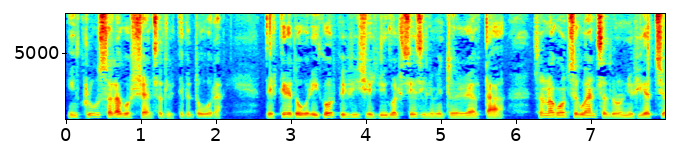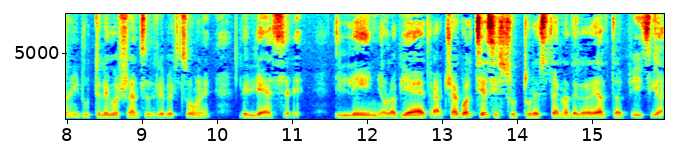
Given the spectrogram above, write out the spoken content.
inclusa la coscienza del creatore. Del creatore. I corpi fisici di qualsiasi elemento della realtà sono una conseguenza dell'unificazione di tutte le coscienze delle persone, degli esseri il legno, la pietra, cioè qualsiasi struttura esterna della realtà fisica,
